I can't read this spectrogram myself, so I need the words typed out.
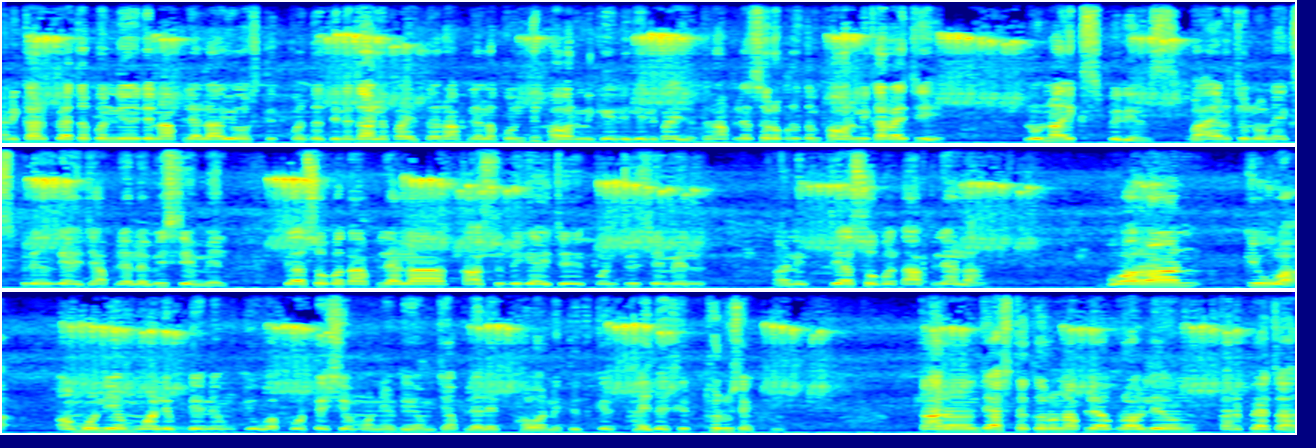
आणि करप्याचं पण नियोजन आपल्याला व्यवस्थित पद्धतीने झालं पाहिजे. तर आपल्याला कोणती फवारणी केली गेली पाहिजे? तर आपल्याला सर्वप्रथम फवारणी करायची लोना एक्सपिरियन्स बाहेरचं लोना एक्सपिरियन्स घ्यायचे आपल्याला वीस एम एल त्यासोबत आपल्याला कासुबी घ्यायचे पंचवीस एम एल आणि त्यासोबत आपल्याला बोरॉन किंवा अमोनियम मॉलिब्डेनियम किंवा पोटॅशियम मॉलिब्डेनियमची आपल्याला एक फवारणी तितकेच फायदेशीर ठरू शकते. कारण जास्त करून आपल्या प्रॉब्लेम करप्याचा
